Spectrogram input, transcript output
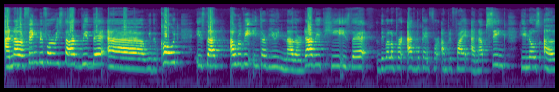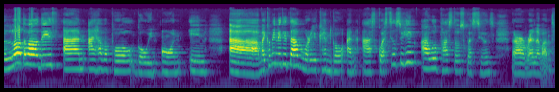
Another thing before we start with the uh, with the code is that I will be interviewing Nader Dabit. He is the developer advocate for Amplify and AppSync. He knows a lot about this, and I have a poll going on in uh, my community tab where you can go and ask questions to him. I will pass those questions that are relevant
